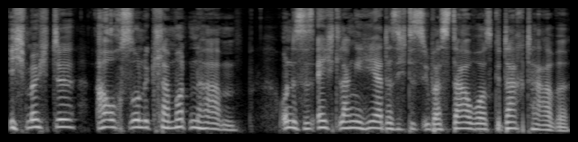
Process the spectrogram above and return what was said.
Ich möchte auch so eine Klamotten haben. Und es ist echt lange her, dass ich das über Star Wars gedacht habe.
